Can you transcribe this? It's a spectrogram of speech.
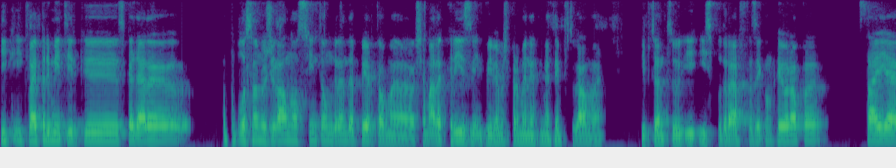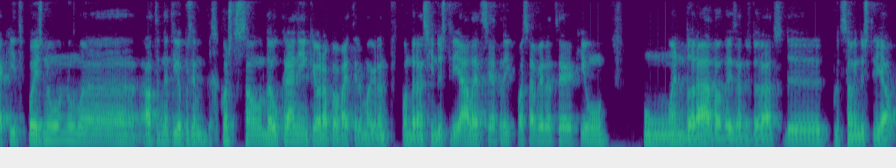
e, e que vai permitir que, se calhar, a, a, população no geral não se sinta um grande aperto ou uma chamada crise em que vivemos permanentemente em Portugal, não é? E, portanto, isso poderá fazer com que a Europa saia aqui depois no, numa alternativa, por exemplo, de reconstrução da Ucrânia, em que a Europa vai ter uma grande preponderância industrial, etc., e que possa haver até aqui um, um ano dourado ou dois anos dourados de produção industrial.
